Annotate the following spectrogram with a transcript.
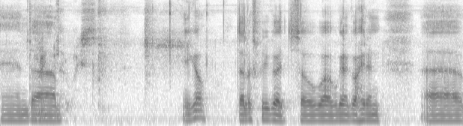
and um, there you go. That looks pretty good. So uh, we're going to go ahead and uh,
